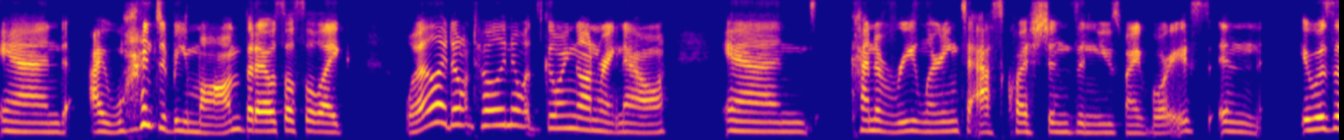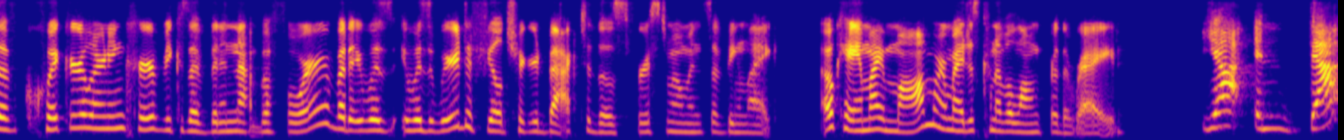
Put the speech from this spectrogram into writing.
and i wanted to be mom but i was also like well i don't totally know what's going on right now and kind of relearning to ask questions and use my voice. And it was a quicker learning curve because I've been in that before, but it was it was weird to feel triggered back to those first moments of being like, okay, am I mom or am I just kind of along for the ride? Yeah. And that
